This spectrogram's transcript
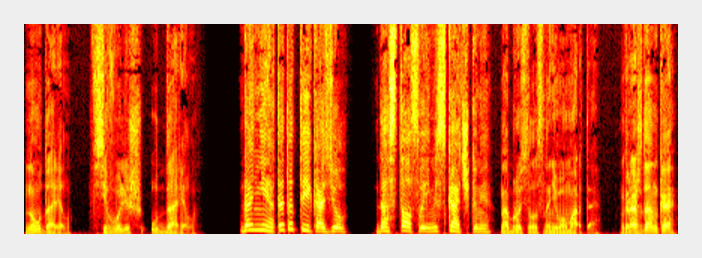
Но ударил. Всего лишь ударил. «Да нет, это ты, козел! Достал своими скачками!» — набросилась на него Марта. «Гражданка?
